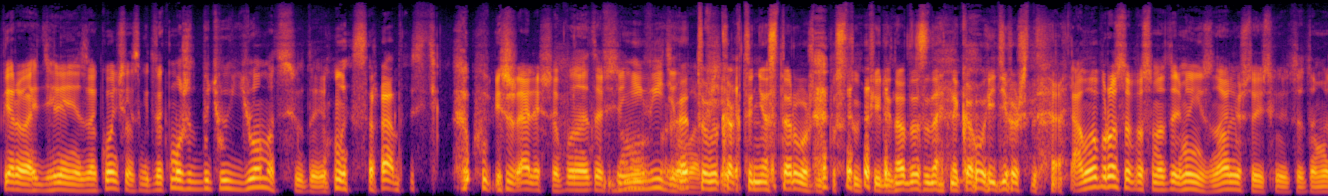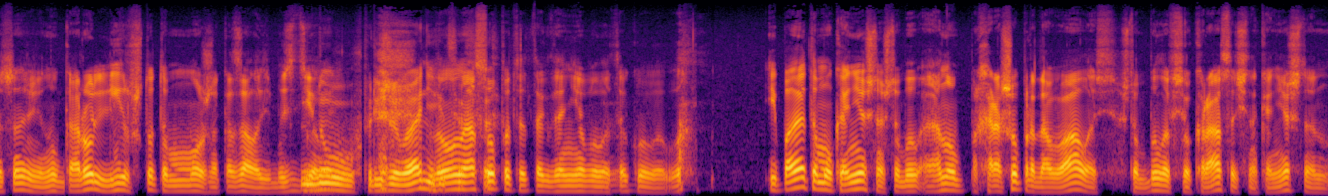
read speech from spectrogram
первое отделение закончилось, говорит, так может быть уйдем отсюда? И мы с радостью убежали, чтобы он это все не ну, видел. Это вообще. вы как-то неосторожно поступили. Надо знать, на кого идешь. Да. А мы просто посмотрели, мы не знали, что есть какой-то там, мы смотрели, ну, король Лир, что-то можно, казалось бы, сделать. Ну, при желании. Но у нас опыта тогда не было такого. И поэтому, конечно, чтобы оно хорошо продавалось, чтобы было все красочно, конечно,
